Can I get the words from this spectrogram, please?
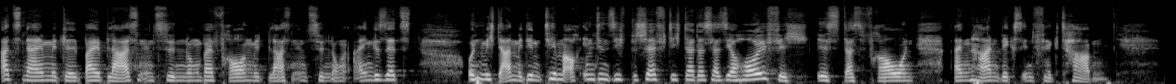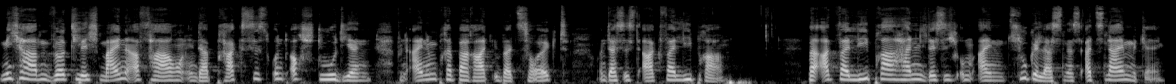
Arzneimittel bei Blasenentzündungen, bei Frauen mit Blasenentzündungen eingesetzt und mich da mit dem Thema auch intensiv beschäftigt, da das ja sehr häufig ist, dass Frauen einen Harnwegsinfekt haben. Mich haben wirklich meine Erfahrungen in der Praxis und auch Studien von einem Präparat überzeugt und das ist Aqualibra. Bei Aqualibra handelt es sich um ein zugelassenes Arzneimittel.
